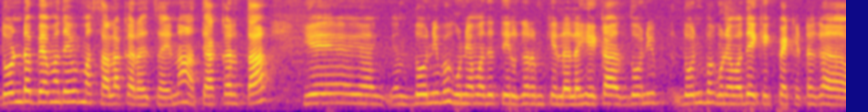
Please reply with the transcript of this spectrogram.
दोन डब्यामध्ये मसाला करायचा आहे ना त्याकरता हे दोन्ही भगुन्यामध्ये तेल गरम केलेलं आहे. हे का दोन्ही दोन भगुन्यामध्ये एक एक पॅकेट घा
